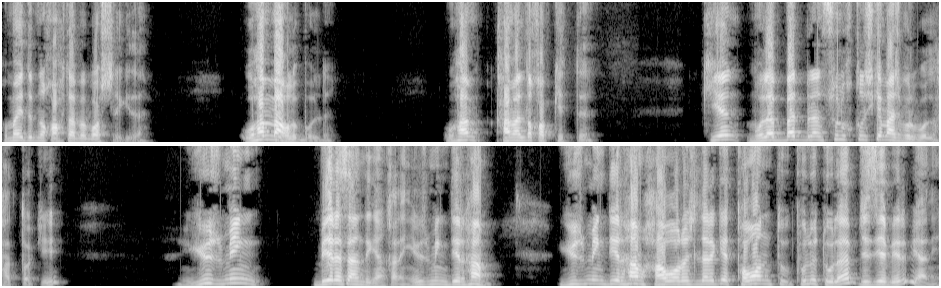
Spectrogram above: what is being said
humayd ibn qohtaba boshchiligida. U ham mag'lub bo'ldi. U ham qamalda qolib ketdi. Keyin mulabbat bilan sulh qilishga majbur bo'ldi hattoki. Yuz ming berasan degan qarang yuz ming dirham. Yuz ming dirham havorijlarga tovon puli to'lab jizya berib ya'ni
